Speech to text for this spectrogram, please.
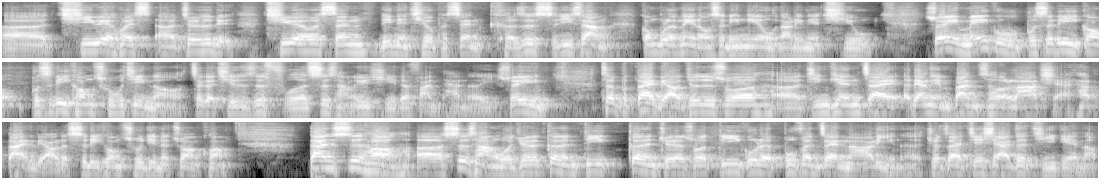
呃七月会呃就是七月会升零点七五 percent，可是实际上公布的内容是零点五到零点七五，所以美股不是利空不是利空出尽哦，这个其实是符合市场预期的反弹而已，所以这不代表就是说呃今天在两点半之后拉起来，它代表的是利空出尽的状况。但是哈，呃，市场我觉得个人低，个人觉得说低估的部分在哪里呢？就在接下来这几点哦。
